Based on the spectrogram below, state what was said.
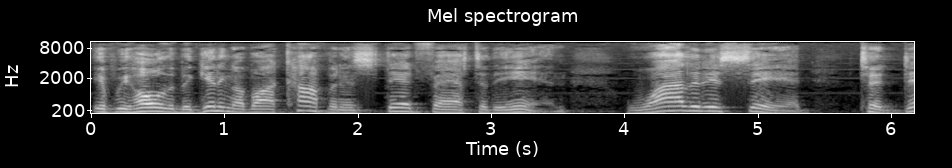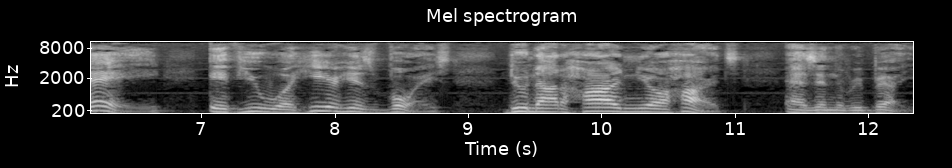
if we hold the beginning of our confidence steadfast to the end, while it is said, Today, if you will hear his voice, do not harden your hearts as in the rebellion.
